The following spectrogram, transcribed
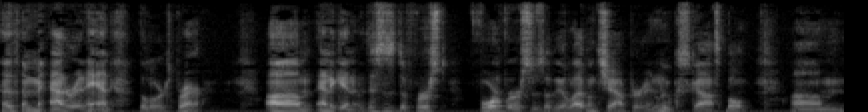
the, the matter at hand, the Lord's Prayer. Um, and again, this is the first four verses of the 11th chapter in Luke's Gospel. Um,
